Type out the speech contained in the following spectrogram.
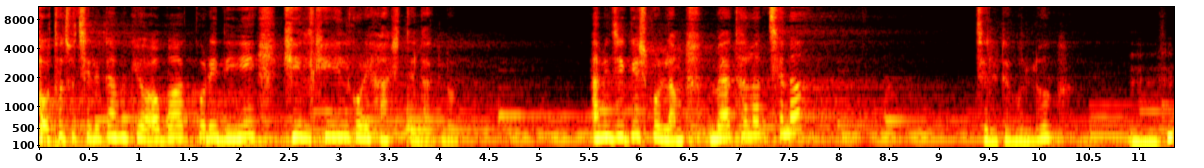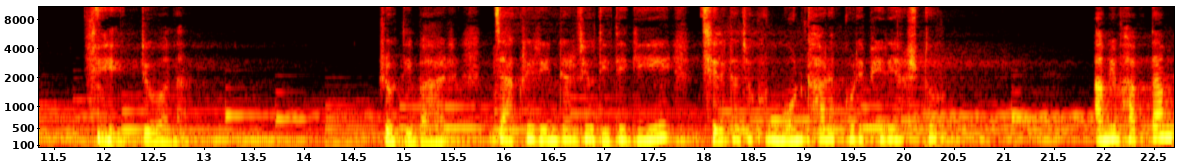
অথচ ছেলেটা আমাকে অবাক করে দিয়ে খিলখিল করে হাসতে লাগল। আমি জিজ্ঞেস করলাম ব্যথা লাগছে না? ছেলেটা বলল "উহুম, একটুও না। প্রতিবার চাকরির ইন্টারভিউ দিতে গিয়ে ছেলেটা যখন মন খারাপ করে ফিরে আসতো আমি ভাবতাম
